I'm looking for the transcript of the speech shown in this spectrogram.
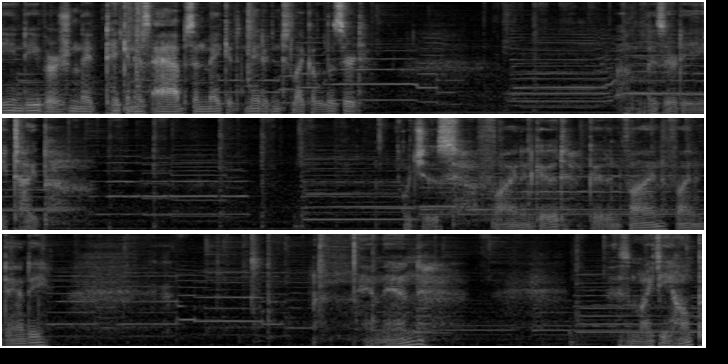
D&D version, they'd taken his abs and make it made it into like a lizard. A lizardy type. Which is fine and good. Good and fine. Fine and dandy. And then his mighty hump.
